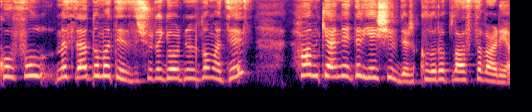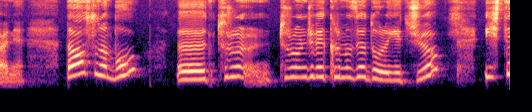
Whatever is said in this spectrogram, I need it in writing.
koful mesela domates şurada gördüğünüz domates hamken nedir? Yeşildir. Kloroplastı var yani. Daha sonra bu e, turun, turuncu ve kırmızıya doğru geçiyor. İşte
